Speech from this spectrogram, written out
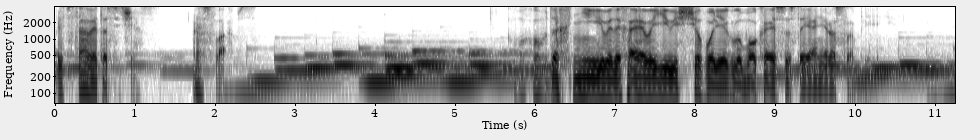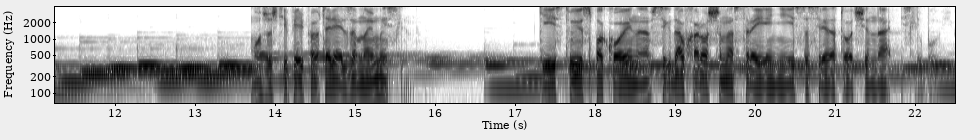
Представь это сейчас. Расслабься. Вдохни и выдыхая войди в еще более глубокое состояние расслабления. Можешь теперь повторять за мной мысленно. Действую спокойно, всегда в хорошем настроении, сосредоточенно и с любовью.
